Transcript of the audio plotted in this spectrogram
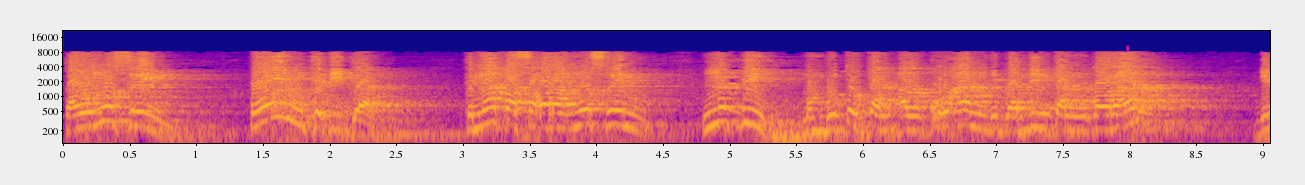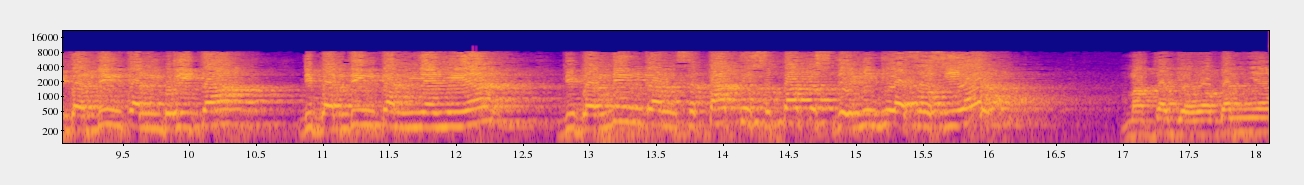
Kaum muslim, poin ketiga, kenapa seorang muslim lebih membutuhkan Al-Quran dibandingkan koran, dibandingkan berita, dibandingkan nyanyian, dibandingkan status-status di media sosial? Maka jawabannya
